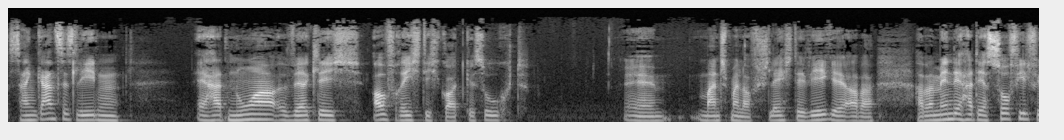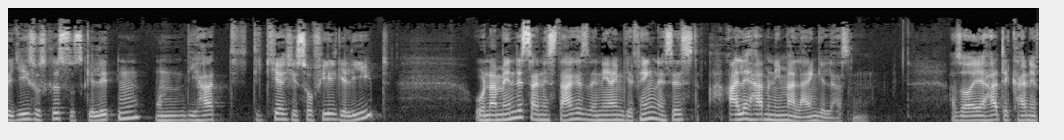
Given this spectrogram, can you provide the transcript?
sein ganzes Leben, er hat nur wirklich aufrichtig Gott gesucht. Äh, manchmal auf schlechte Wege, aber, aber am Ende hat er so viel für Jesus Christus gelitten und die hat die Kirche so viel geliebt. Und am Ende seines Tages, wenn er im Gefängnis ist, alle haben ihn allein gelassen. Also er hatte keine,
